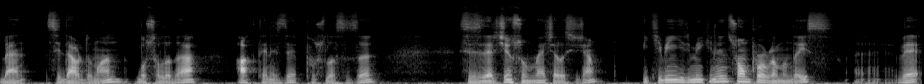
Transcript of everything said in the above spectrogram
Ben Sidar Duman. Bu salıda Akdeniz'de pusulasızı sizler için sunmaya çalışacağım. 2022'nin son programındayız. Ee, ve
